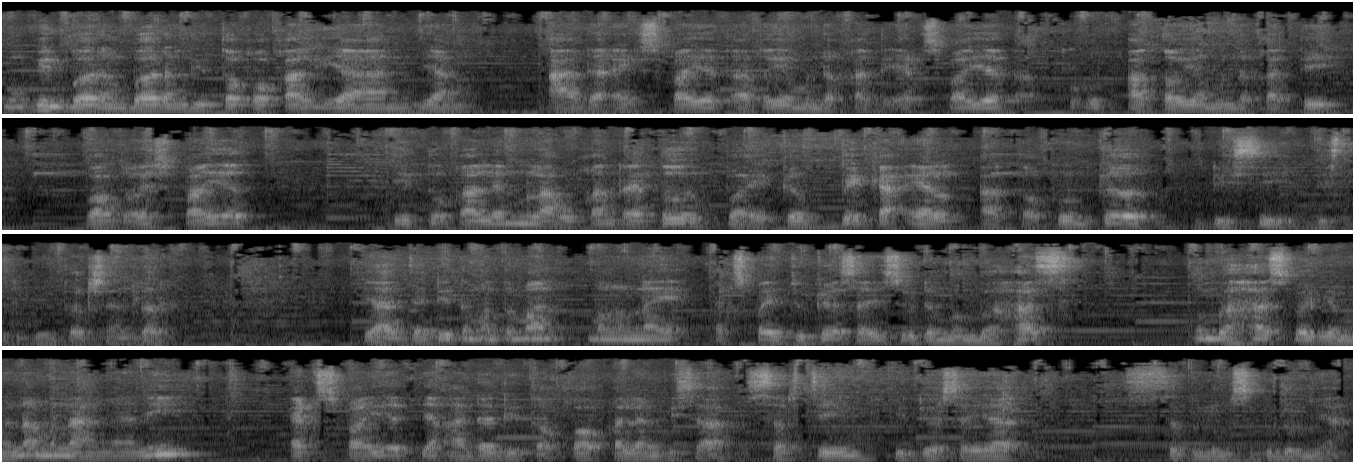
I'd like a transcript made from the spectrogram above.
mungkin barang-barang di toko kalian yang ada expired atau yang mendekati expired atau yang mendekati waktu expired itu kalian melakukan retur baik ke BKL ataupun ke DC distributor center Ya, jadi teman-teman mengenai expired juga saya sudah membahas membahas bagaimana menangani expired yang ada di toko. Kalian bisa searching video saya sebelum-sebelumnya.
